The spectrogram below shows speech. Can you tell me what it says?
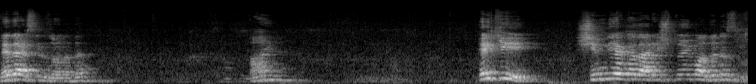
Ne dersiniz ona da? Aynen. Peki, şimdiye kadar hiç duymadınız mı?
